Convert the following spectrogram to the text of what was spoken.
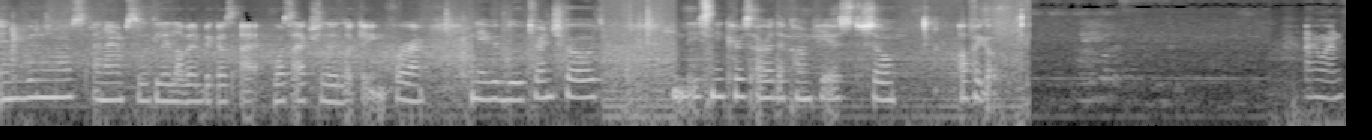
in Vilnius and I absolutely love it because I was actually looking for a navy blue trench coat. These sneakers are the comfiest so off I go. I went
